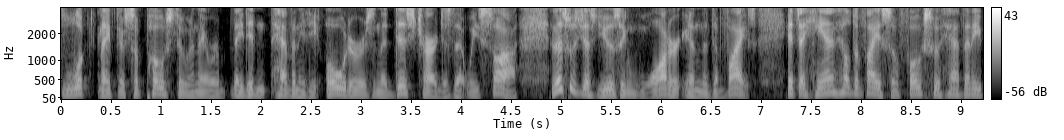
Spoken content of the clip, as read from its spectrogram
looked like they're supposed to, and they were they didn't have any of the odors and the discharges that we saw. And this was just using water in the device. It's a handheld device, so folks who have any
